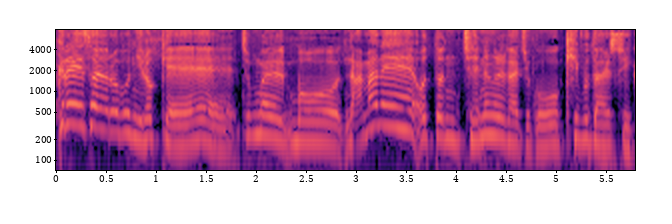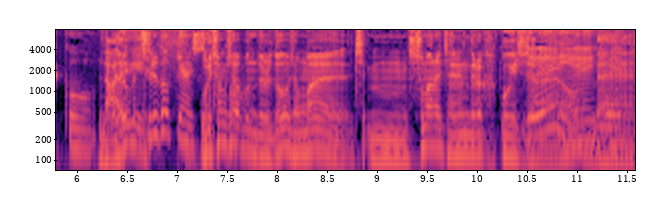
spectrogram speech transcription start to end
그래서 여러분 이렇게 정말 뭐 나만의 어떤 재능을 가지고 기부도 할 수 있고 여러분 즐겁게 할 수 있고 우리 청취자분들도 정말 음, 수많은 재능들을 갖고 계시잖아요. 예, 예, 네. 예.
